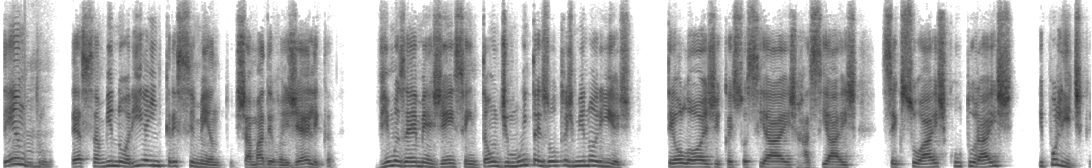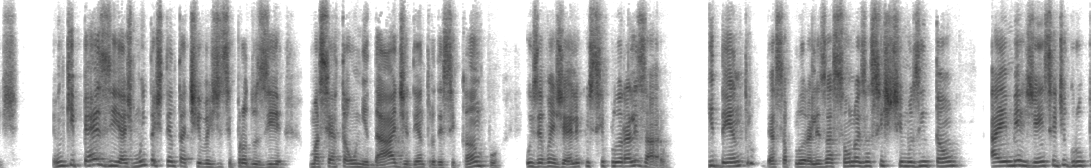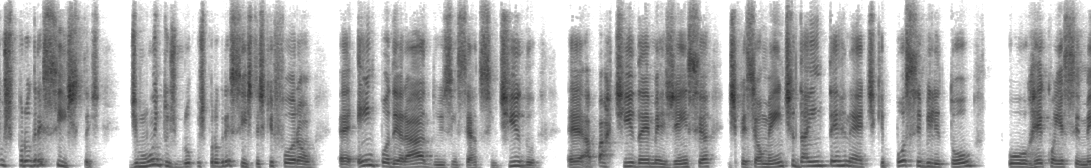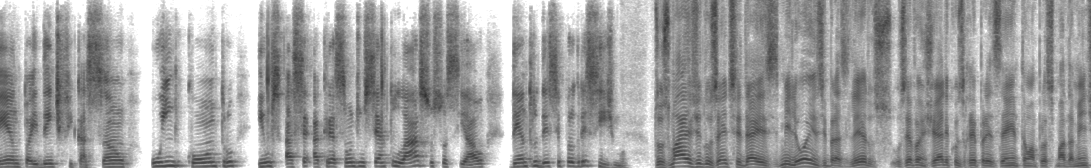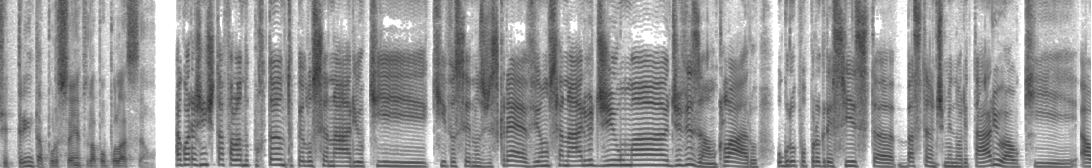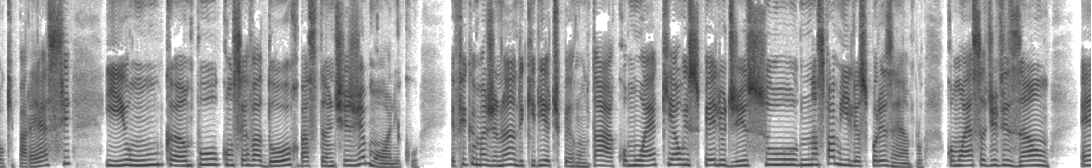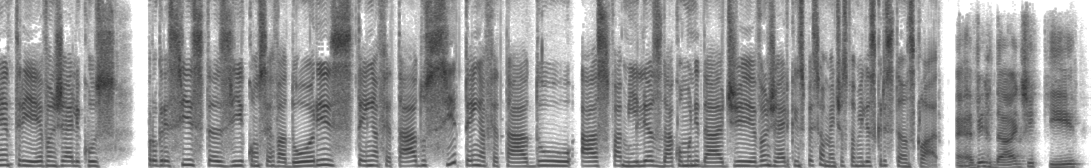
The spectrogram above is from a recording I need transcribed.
Dentro uhum dessa minoria em crescimento, chamada evangélica, vimos a emergência, então, de muitas outras minorias teológicas, sociais, raciais, sexuais, culturais e políticas. Em que pese as muitas tentativas de se produzir uma certa unidade dentro desse campo, os evangélicos se pluralizaram. E dentro dessa pluralização, nós assistimos, então, à emergência de grupos progressistas, de muitos grupos progressistas que foram é, empoderados, em certo sentido, é, a partir da emergência, especialmente da internet, que possibilitou o reconhecimento, a identificação, o encontro e um, a, a criação de um certo laço social dentro desse progressismo. Dos mais de 210 milhões de brasileiros, os evangélicos representam aproximadamente 30% da população. Agora, a gente está falando, portanto, pelo cenário que, que você nos descreve, um cenário de uma divisão, claro. O grupo progressista bastante minoritário, ao que, ao que parece, e um campo conservador bastante hegemônico. Eu fico imaginando e queria te perguntar como é que é o espelho disso nas famílias, por exemplo. Como essa divisão entre evangélicos progressistas e conservadores têm afetado, se tem afetado, as famílias da comunidade evangélica, especialmente as famílias cristãs, claro. É verdade que,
